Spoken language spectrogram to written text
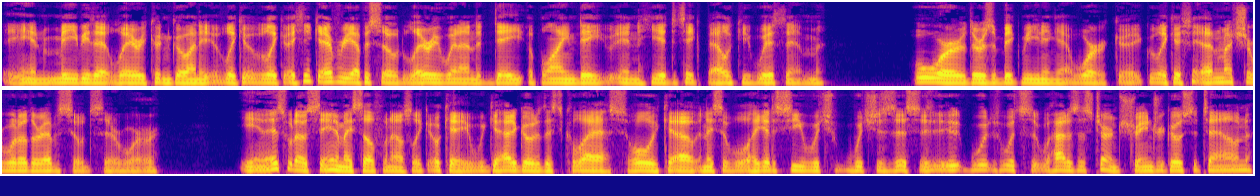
And maybe that Larry couldn't go on it. Like, like I think every episode, Larry went on a date, a blind date, and he had to take Balki with him. Or there was a big meeting at work. Like, I, I'm not sure what other episodes there were. And that's what I was saying to myself when I was like, okay, we got to go to this class. Holy cow. And I said, well, I got to see which, which is this? It, what, what's, how does this turn? Stranger goes to town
